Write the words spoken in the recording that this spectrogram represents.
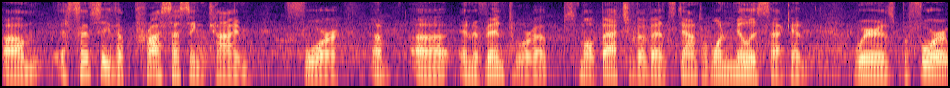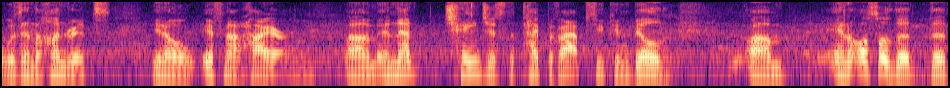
um, essentially the processing time for a, uh, an event or a small batch of events down to one millisecond, whereas before it was in the hundreds, you know, if not higher. Mm -hmm. um, and that changes the type of apps you can build. Um, and also the, the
